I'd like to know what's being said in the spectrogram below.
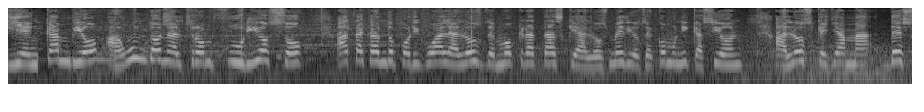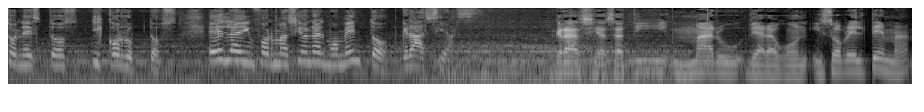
Y en cambio, a un Donald Trump furioso atacando por igual a los demócratas que a los medios de comunicación, a los que llama deshonestos y corruptos. Es la información al momento. Gracias. Gracias a ti, Maru de Aragón. Y sobre el tema,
